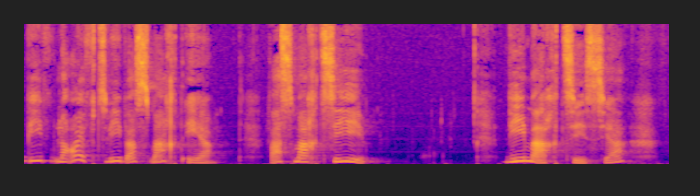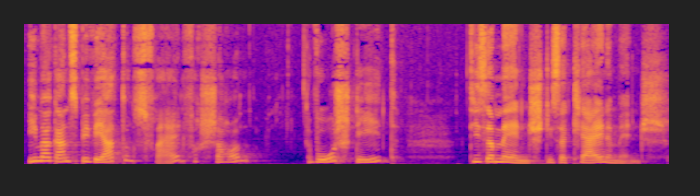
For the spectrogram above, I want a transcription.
wie läuft's, wie, was macht er? Was macht sie? Wie macht sie's, ja? Immer ganz bewertungsfrei einfach schauen, wo steht dieser Mensch, dieser kleine Mensch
